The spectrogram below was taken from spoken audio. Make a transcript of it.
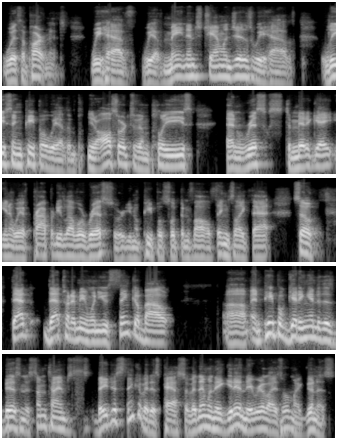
with apartments. We have we have maintenance challenges, we have leasing people, we have you know all sorts of employees and risks to mitigate. You know, we have property level risks or you know people slip and fall, things like that. So that that's what I mean when you think about um, and people getting into this business, sometimes they just think of it as passive. And then when they get in, they realize, oh my goodness,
